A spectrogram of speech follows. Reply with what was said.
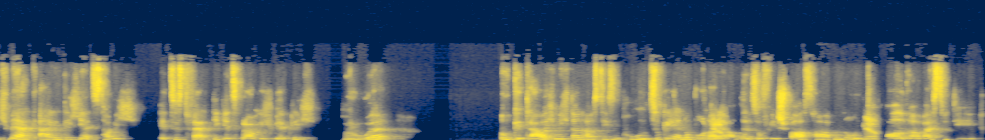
ich merke eigentlich, jetzt habe ich, jetzt ist fertig, jetzt brauche ich wirklich Ruhe. Und getraue ich mich dann aus diesem Pool zu gehen, obwohl ja. alle anderen so viel Spaß haben und ja. all da, weißt du, die,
